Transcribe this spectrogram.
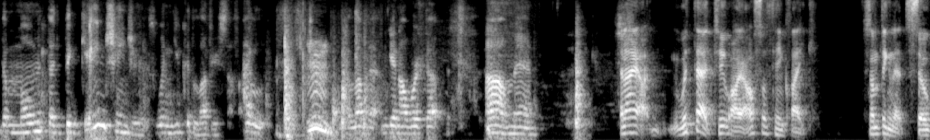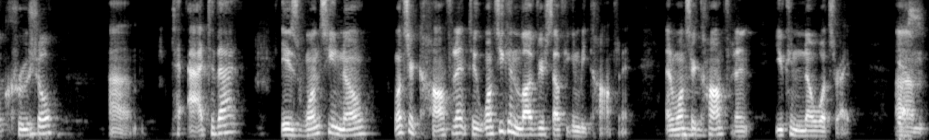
The moment that the game changer is when you could love yourself. I mm, I love that. I'm getting all worked up. Oh man. And I with that too, I also think like something that's so crucial um, to add to that is once you know, once you're confident to, once you can love yourself, you can be confident. And once mm-hmm. you're confident, you can know what's right. Yes. Um,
